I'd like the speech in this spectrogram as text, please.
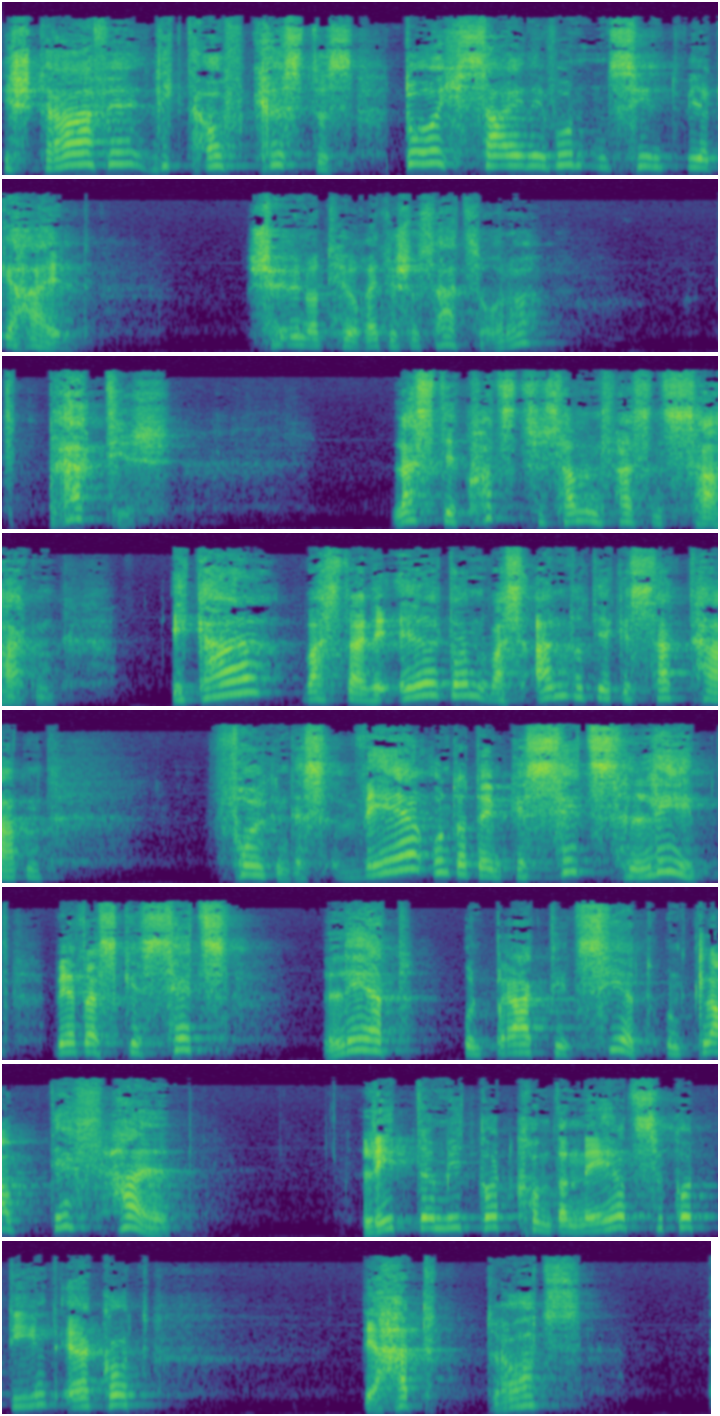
Die Strafe liegt auf Christus. Durch seine Wunden sind wir geheilt. Schöner theoretischer Satz, oder? Praktisch. Lass dir kurz zusammenfassend sagen, egal was deine Eltern, was andere dir gesagt haben, folgendes. Wer unter dem Gesetz lebt, wer das Gesetz lehrt und praktiziert und glaubt deshalb, Lebt er mit Gott? Kommt er näher zu Gott? Dient er Gott? Der hat trotz,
